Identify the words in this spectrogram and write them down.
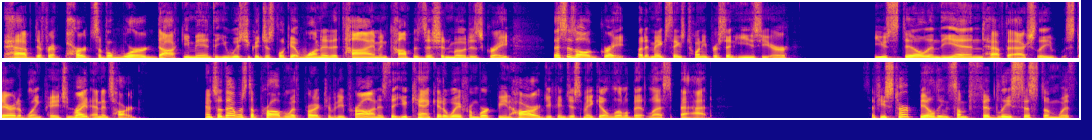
have different parts of a Word document that you wish you could just look at one at a time, and composition mode is great. This is all great, but it makes things 20% easier you still, in the end, have to actually stare at a blank page and write, and it's hard. And so that was the problem with productivity pr0n is that you can't get away from work being hard. You can just make it a little bit less bad. So if you start building some fiddly system with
